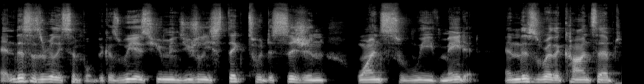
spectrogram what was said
And this is really simple because we as humans usually stick to a decision once we've made it. And this is where the concept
